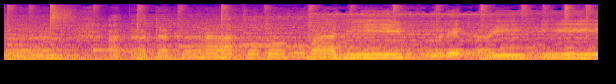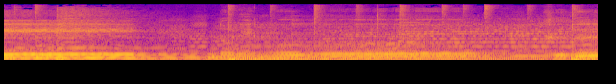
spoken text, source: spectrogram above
は温かな言葉に触れたいのれんをくぐっ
